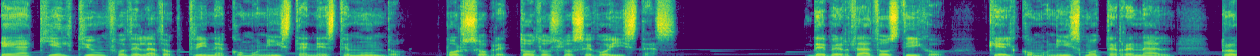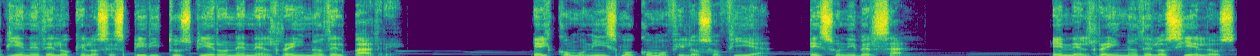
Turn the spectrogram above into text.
He aquí el triunfo de la doctrina comunista en este mundo, por sobre todos los egoístas. De verdad os digo que el comunismo terrenal proviene de lo que los espíritus vieron en el reino del Padre. El comunismo como filosofía es universal. En el reino de los cielos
